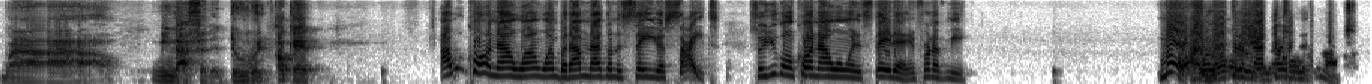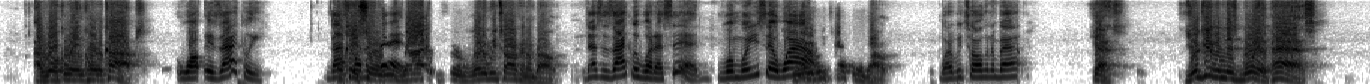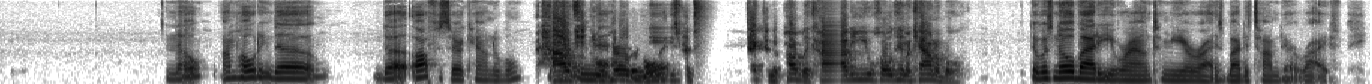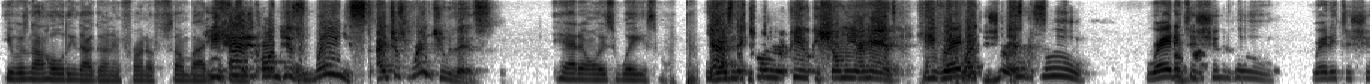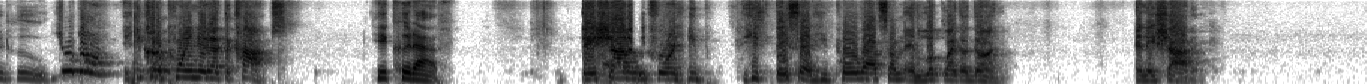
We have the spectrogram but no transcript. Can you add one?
Wow. We not finna do it. Okay. I will call 911, but I'm not gonna stay in your sight. So you're gonna call 911 and stay there in front of me. No, I Or walk away and I call the cops. I walk away and call the cops. Well, exactly. That's okay, what so, I said. why, so what are we talking about? That's exactly what I said. When when you said, So What are we talking about? what are we talking about? Yes. You're giving this boy a pass. No, I'm holding the the officer accountable. How can you hold him? He's protecting the public. How do you hold him accountable? There was nobody around Tamir Rice by the time they arrived. He was not holding that gun in front of somebody. He had it on his waist. I just read you this. He had it on his waist. Yes, ready they to, told him repeatedly, show me your hands. He went like to shoot this. who? Ready to Uh-huh. shoot who? Ready to shoot who? You don't he could have pointed at the cops. He could have. They shot him before he he. They said he pulled out something and looked like a gun, and they shot him.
